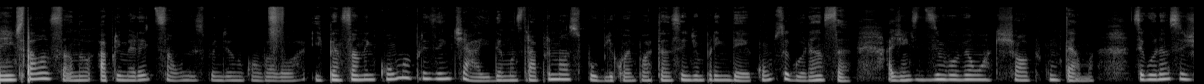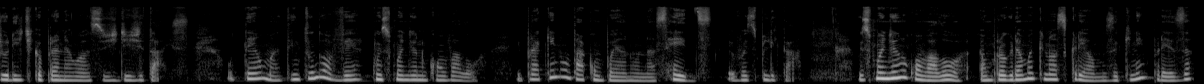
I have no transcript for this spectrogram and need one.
gente está lançando a primeira edição do Expandindo com Valor e pensando em como presentear e demonstrar para o nosso público a importância de empreender com segurança, a gente desenvolveu um workshop com o tema Segurança Jurídica para Negócios Digitais. O tema tem tudo a ver com Expandindo com Valor. E para quem não está acompanhando nas redes, eu vou explicar. O Expandindo com Valor é um programa que nós criamos aqui na empresa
